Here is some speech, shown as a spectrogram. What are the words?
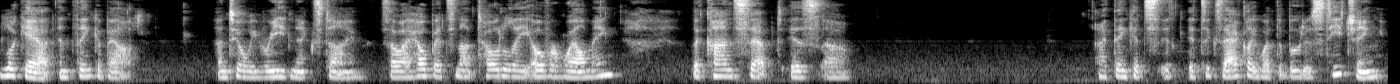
look at and think about until we read next time. So I hope it's not totally overwhelming. The concept is. Uh, I think it's it, it's exactly what the Buddha's teaching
